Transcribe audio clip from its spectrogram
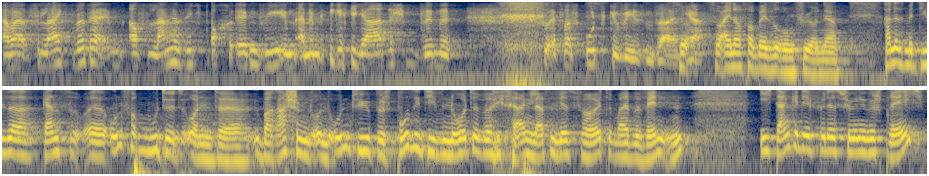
Aber vielleicht wird er auf lange Sicht auch irgendwie in einem hegelianischen Sinne zu etwas gut gewesen sein. Zu, ja. zu einer Verbesserung führen, ja. Hannes, mit dieser ganz äh, unvermutet und äh, überraschend und untypisch positiven Note würde ich sagen, lassen wir es für heute mal bewenden. Ich danke dir für das schöne Gespräch.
